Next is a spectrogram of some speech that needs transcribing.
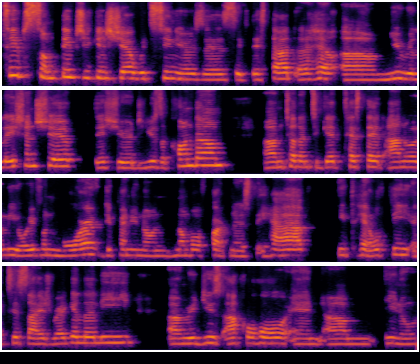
tips, some tips you can share with seniors is if they start a um, new relationship, they should use a condom. Um, tell them to get tested annually or even more, depending on number of partners they have. Eat healthy, exercise regularly, um, reduce alcohol and um, you know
